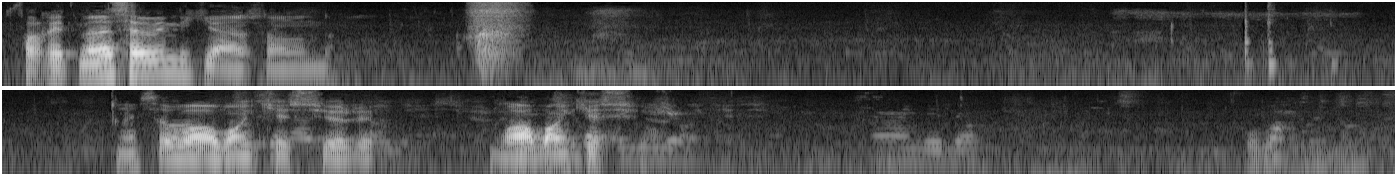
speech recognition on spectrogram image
Fark etmene sevindik yani sonunda. Neyse Vaban kesiyor ya. Vaban kesiyor. Hemen geliyorum. Oğlum ne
